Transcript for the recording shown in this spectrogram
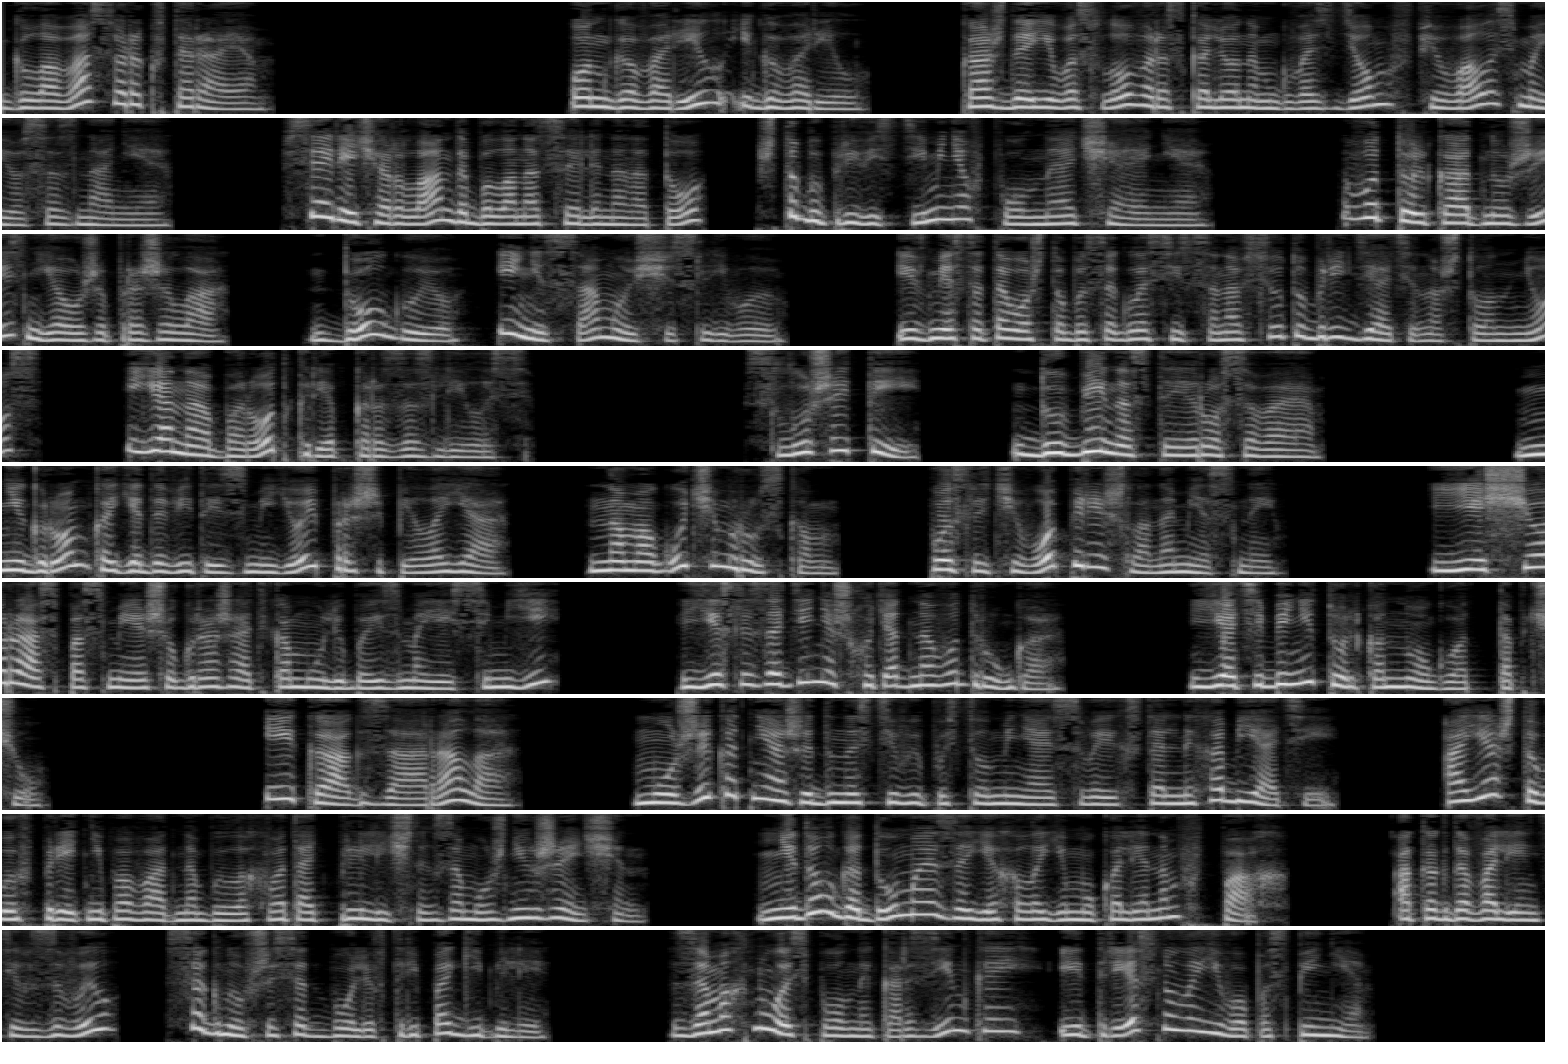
Глава 42. Он говорил и говорил. Каждое его слово раскаленным гвоздем впивалось в мое сознание. Вся речь Орландо была нацелена на то, чтобы привести меня в полное отчаяние. Вот только одну жизнь я уже прожила, долгую и не самую счастливую. И вместо того, чтобы согласиться на всю ту бредятину, что он нес, я, наоборот, крепко разозлилась. «Слушай ты, дубина стаиросовая!» Негромко ядовитой змеей прошипела я на могучем русском, после чего перешла на местный. «Еще раз посмеешь угрожать кому-либо из моей семьи, если заденешь хоть одного друга, я тебе не только ногу оттопчу». И как заорала, мужик от неожиданности выпустил меня из своих стальных объятий, а я, чтобы впредь неповадно было хватать приличных замужних женщин, недолго думая, заехала ему коленом в пах, а когда Валентий взвыл, согнувшись от боли в три погибели, замахнулась полной корзинкой и треснула его по спине.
